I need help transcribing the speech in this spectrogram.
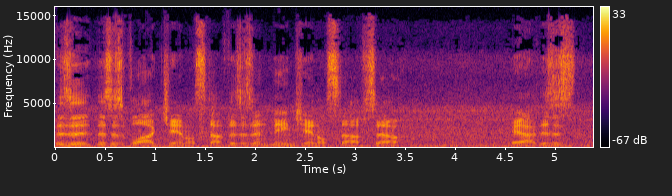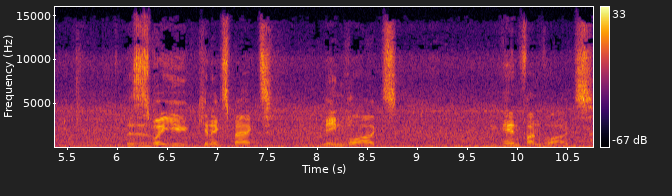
This is this is vlog channel stuff. This isn't main channel stuff. So yeah, this is this is what you can expect. Main vlogs and fun vlogs.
